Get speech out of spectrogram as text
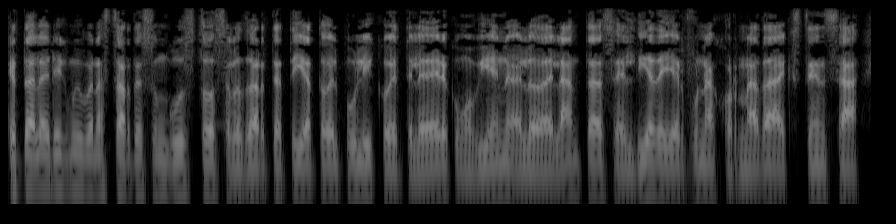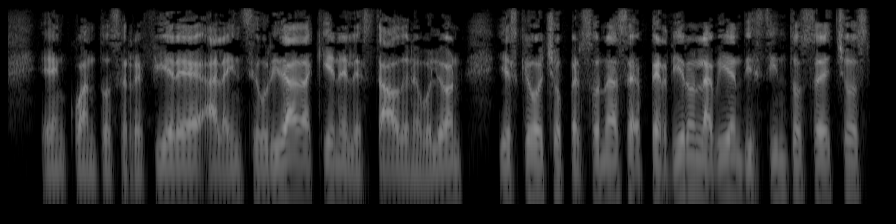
¿Qué tal, Eric? Muy buenas tardes. Un gusto saludarte a ti y a todo el público de Teledere. Como bien lo adelantas, el día de ayer fue una jornada extensa en cuanto se refiere a la inseguridad aquí en el estado de Nuevo León. Y es que ocho personas eh, perdieron la vida en distintos hechos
